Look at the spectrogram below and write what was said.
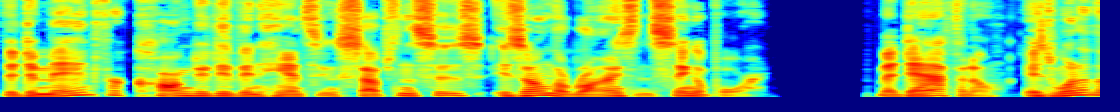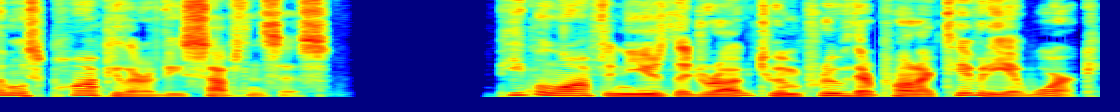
the demand for cognitive enhancing substances is on the rise in Singapore. Modafinil is one of the most popular of these substances people often use the drug to improve their productivity at work,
